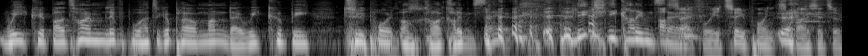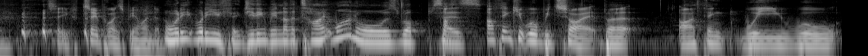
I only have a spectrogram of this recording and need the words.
we could by the time Liverpool had to go play on Monday, we could be two points. Oh, God, I can't even say it. Literally, can't even say I'll say it. it for you. Two points closer to them. Two, two points behind them. What do you What do you think? Do you think it'll be another tight one, or as Rob says? I think it will be tight, but I think we will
